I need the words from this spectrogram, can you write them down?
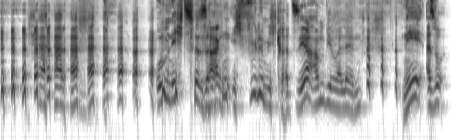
um nicht zu sagen, ich fühle mich gerade sehr ambivalent. Nee, also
